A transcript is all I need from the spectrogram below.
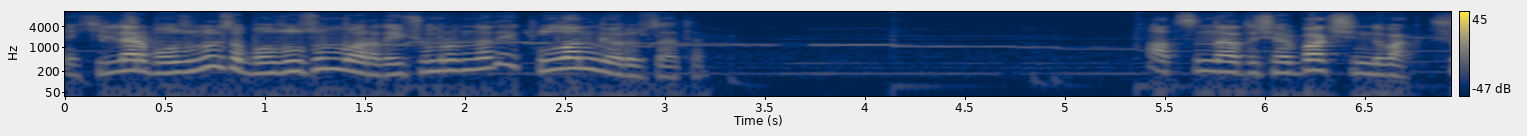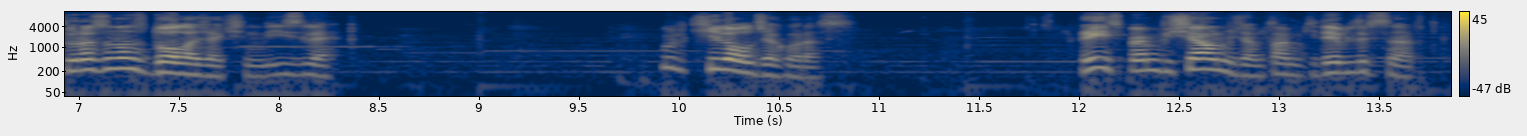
E, killer bozulursa bozulsun bu arada. Hiç umurumda değil. Kullanmıyoruz zaten. Atsınlar dışarı. Bak şimdi bak. Şurası nasıl dolacak şimdi izle. Full kill olacak orası. Reis ben bir şey almayacağım. Tamam gidebilirsin artık.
